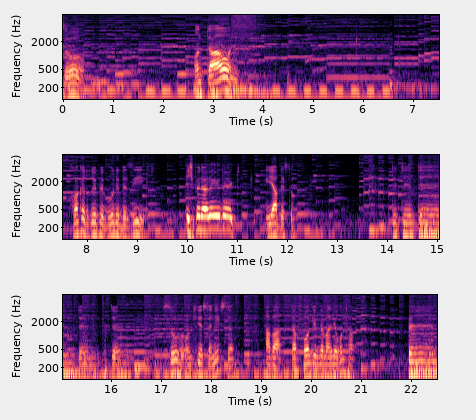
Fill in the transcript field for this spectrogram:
So. Und down. Rocket Rüpel wurde besiegt. Ich bin erledigt. Ja, bist du. So, und hier ist der nächste. Aber davor gehen wir mal hier runter. Bäm.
